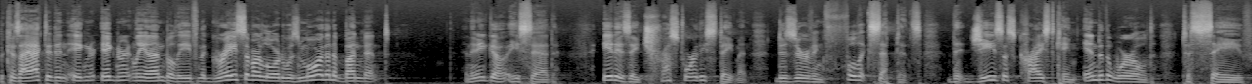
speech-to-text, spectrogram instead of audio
because I acted in ignor- ignorantly and unbelief, and the grace of our Lord was more than abundant. And then he go, he said, It is a trustworthy statement, deserving full acceptance, that Jesus Christ came into the world to save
